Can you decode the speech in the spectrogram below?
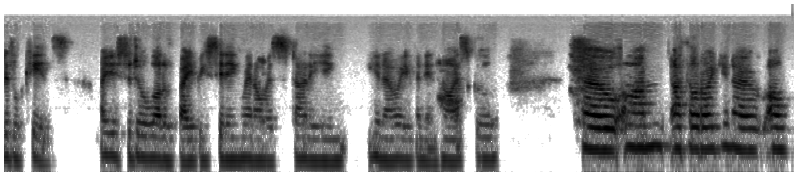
little kids. I used to do a lot of babysitting when I was studying, you know, even in high school. So um, I thought, oh, you know, I'll,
